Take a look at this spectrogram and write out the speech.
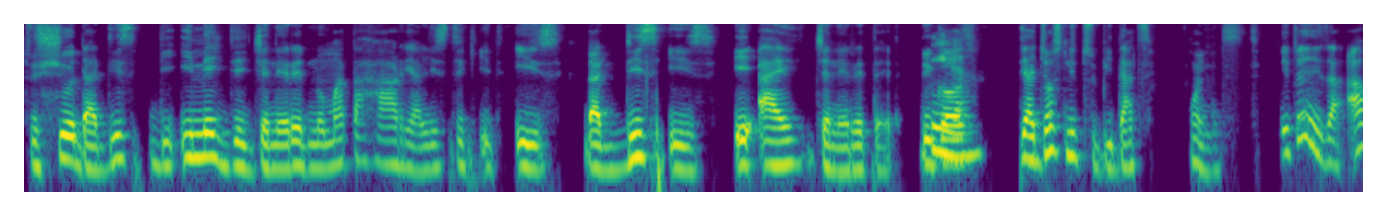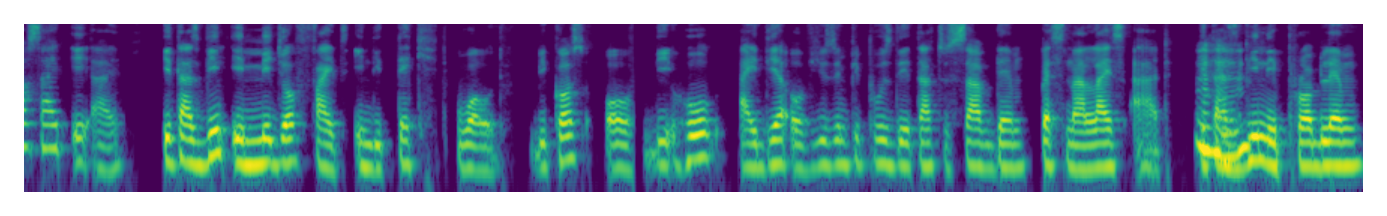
to show that this the image they generate, no matter how realistic it is, that this is AI generated. Because Yeah. there just need to be that point. The thing is that outside AI, it has been a major fight in the tech world because of the whole idea of using people's data to serve them personalized ad. It has Mhm. been a problem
